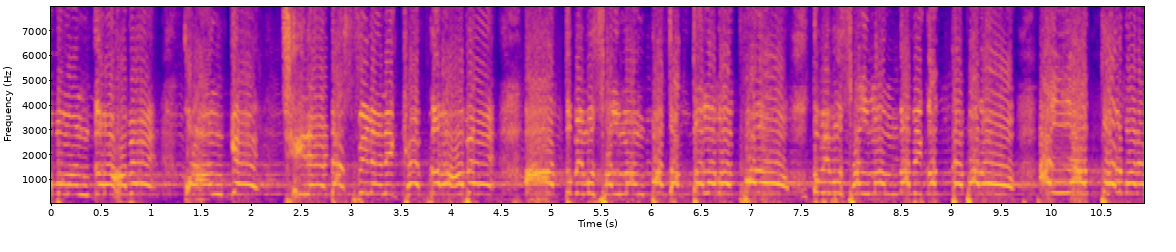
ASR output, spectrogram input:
অপমান করা হবে, কোরআনকে ছিঁড়ে ডাস্টবিনে নিক্ষেপ করা হবে। আর তুমি মুসলমান পাচক তালাবাদ তুমি মুসলমান দাবি করতে পারো। আল্লাহ দরবারে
